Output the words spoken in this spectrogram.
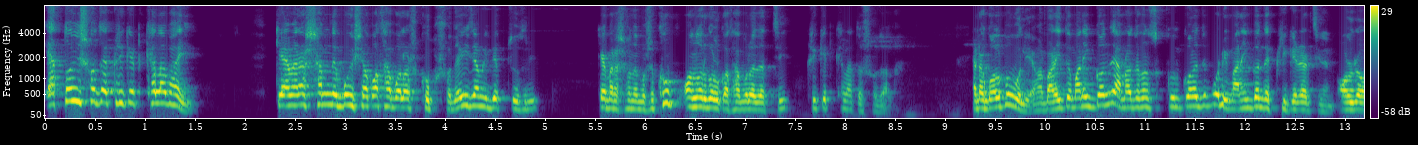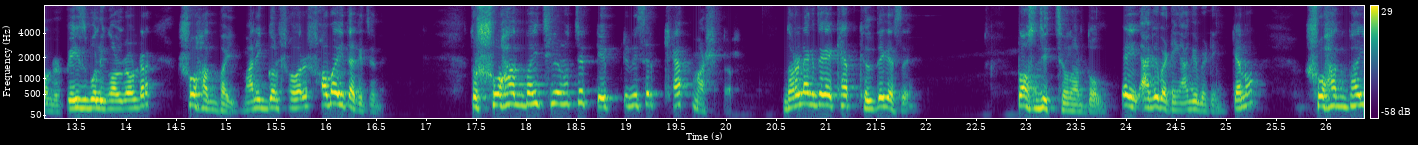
এতই সোজা ক্রিকেট খেলা ভাই ক্যামেরার সামনে বৈশা কথা বলা খুব সোজা। এই যে আমি দেব চৌধুরী ক্যামেরার সামনে বসে খুব অনর্গল কথা বলে যাচ্ছি। ক্রিকেট খেলা তো সোজা না। একটা গল্প বলি, আমার বাড়িতে মানিকগঞ্জে, আমরা যখন স্কুল কলেজে পড়ি, মানিকগঞ্জে ক্রিকেটার ছিলেন, allrounder, pace bowling allrounder Sohag ভাই। মানিকগঞ্জ শহরে সবাই তাকে চেনে। তো সোহাগ ভাই ছিলেন হচ্ছে টেপ টেনিসের খ্যাপ মাস্টার। ধরেন এক জায়গায় খ্যাপ খেলতে গেছে, টস জিতছে ওনার দল। এই, আগে ব্যাটিং আগে ব্যাটিং। কেন? সোহাগ ভাই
